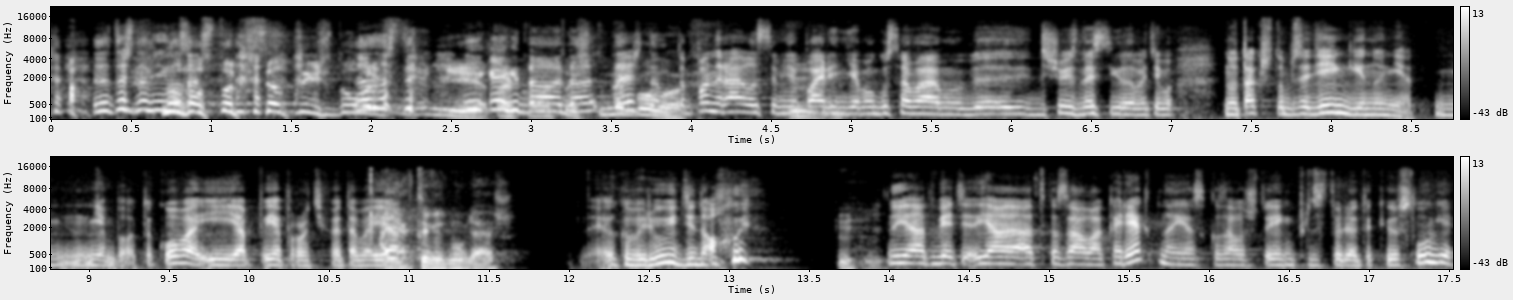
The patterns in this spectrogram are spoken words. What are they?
за то, что мне Ну, за 150 тисяч ну, доларів. просто ні, никогда, да. Знаешь, там, понравился мне парень, я могу сама ему э, еще изнасиловать его. Но так, чтобы за деньги, ну нет, не было такого, и я, я против этого. А я як ти відмовляєш? э, говорю, иди нахуй. Ну, я, ответила, я отказала корректно, я сказала, что я не предоставляю такие услуги,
